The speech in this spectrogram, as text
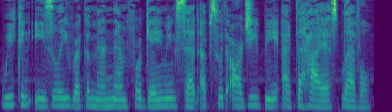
we can easily recommend them for gaming setups with RGB at the highest level.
